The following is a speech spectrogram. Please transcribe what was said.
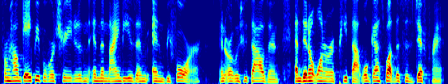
from how gay people were treated in, in the 90s and and before in early 2000s and they don't want to repeat that. Well guess what? This is different.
